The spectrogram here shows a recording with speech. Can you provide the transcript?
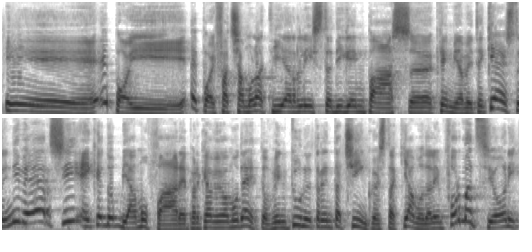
e, e, poi, e, poi, facciamo la tier list di Game Pass che mi avete chiesto in diversi e che dobbiamo fare perché avevamo detto 21.35 stacchiamo dalle informazioni.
